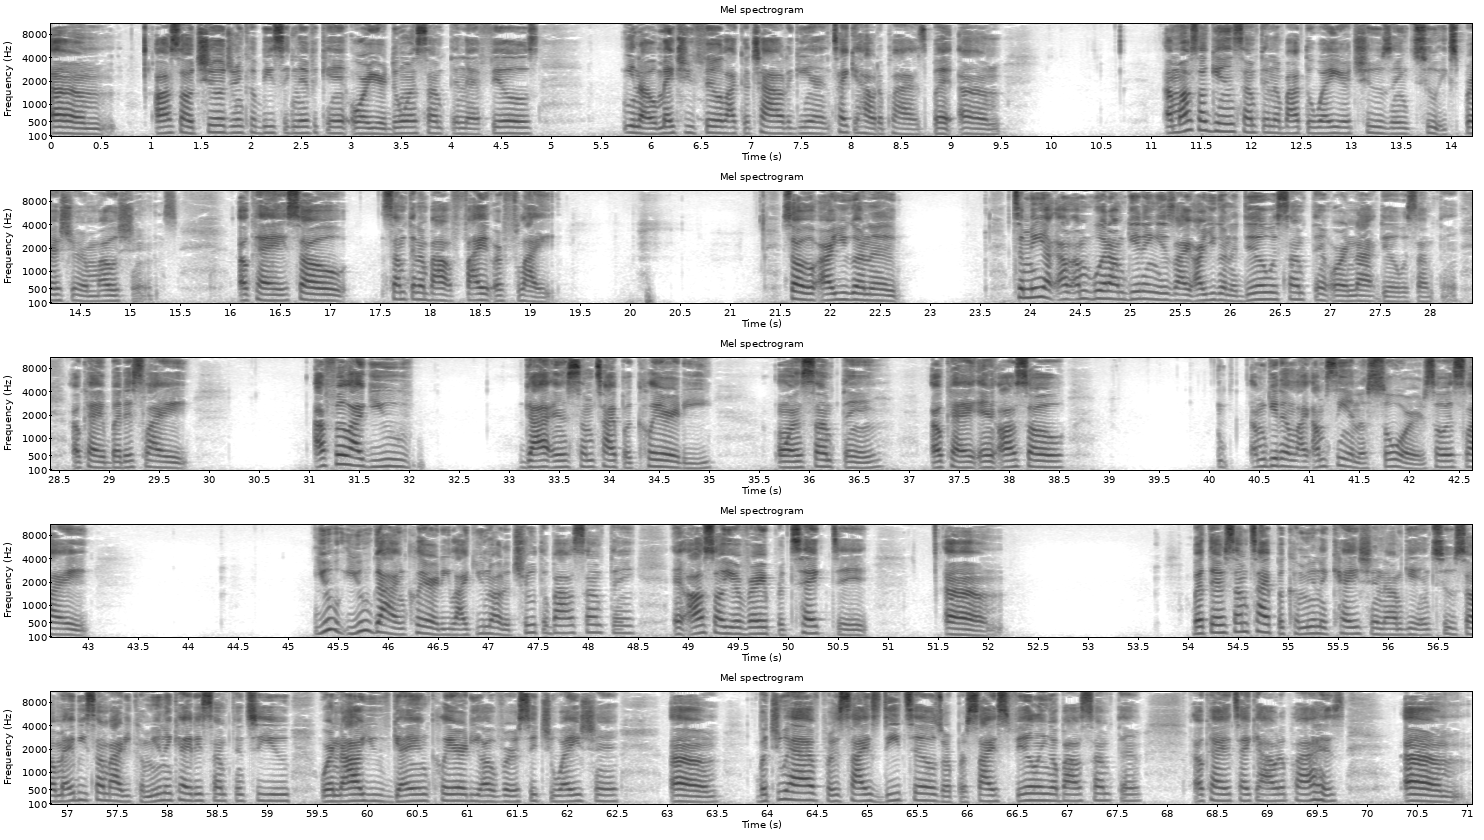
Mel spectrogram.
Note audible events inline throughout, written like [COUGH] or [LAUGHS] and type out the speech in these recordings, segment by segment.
Um, also, children could be significant, or you're doing something that feels, you know, makes you feel like a child again. Take it how it applies. But um, I'm also getting something about the way you're choosing to express your emotions. Okay, so something about fight or flight. So, are you gonna to me, I, am what I'm getting is like, are you going to deal with something or not deal with something? Okay, but it's like, I feel like you've gotten some type of clarity on something. Okay, and also, I'm getting like I'm seeing a sword, so it's like you you've gotten clarity, like you know the truth about something, and also you're very protected um but there's some type of communication I'm getting too. So maybe somebody communicated something to you where now you've gained clarity over a situation. Um, but you have precise details or precise feeling about something. Okay, take how it applies. Um,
